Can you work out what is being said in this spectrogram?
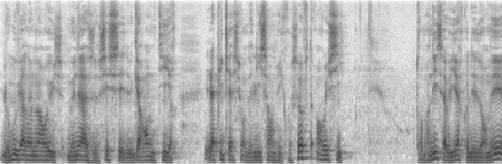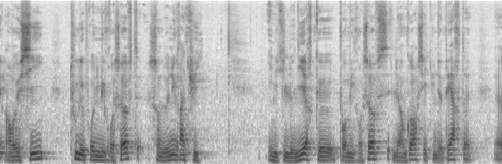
le gouvernement russe menace de cesser de garantir l'application des licences Microsoft en Russie. Autrement dit, ça veut dire que désormais, en Russie, tous les produits Microsoft sont devenus gratuits. Inutile de dire que pour Microsoft, là encore, c'est une perte euh,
